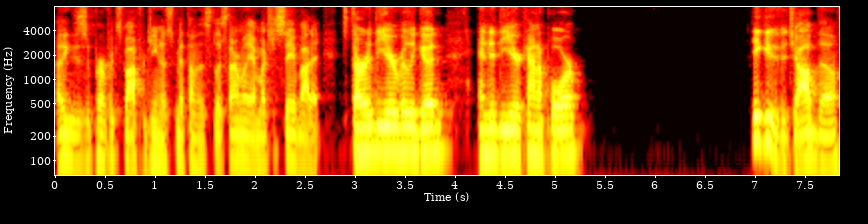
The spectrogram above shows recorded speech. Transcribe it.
I think this is a perfect spot for Geno Smith on this list. I don't really have much to say about it. Started the year really good, ended the year kind of poor. He can do the job though.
